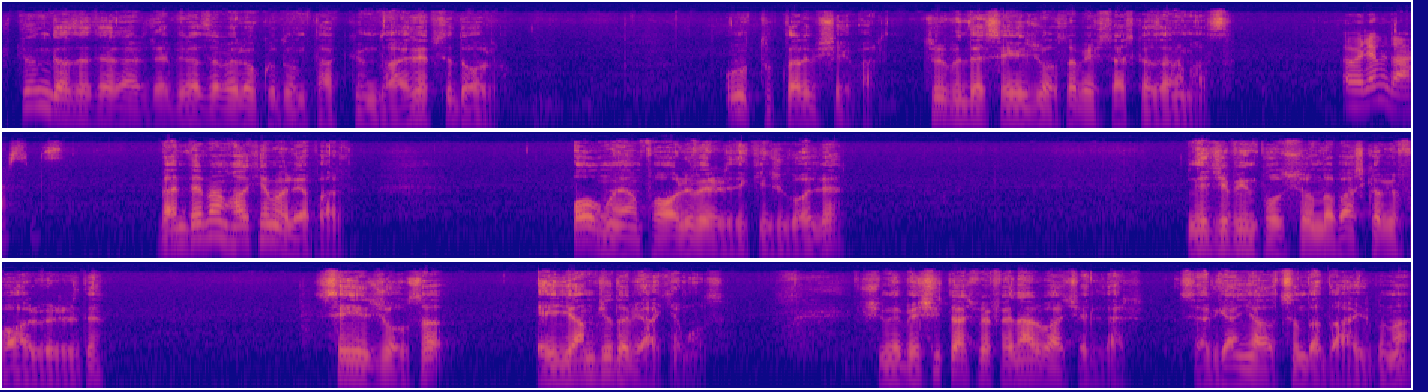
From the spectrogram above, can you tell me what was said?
Bütün gazetelerde biraz evvel okuduğum takvim dahil hepsi doğru. Unuttukları bir şey var. Tribünde seyirci olsa Beşiktaş kazanamazdı. Öyle mi dersiniz? Ben demem hakem öyle yapardı. Olmayan faulü verirdi ikinci golde. Necip'in pozisyonunda başka bir faul verirdi. Seyirci olsa eyyamcı da bir hakem olsa. Şimdi Beşiktaş ve Fenerbahçeliler, Sergen Yalçın da dahil buna,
